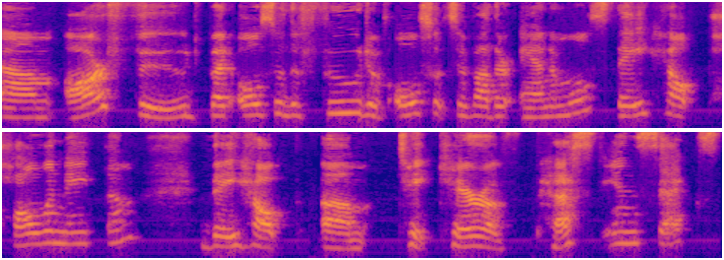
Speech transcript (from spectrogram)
um, our food, but also the food of all sorts of other animals. They help pollinate them. They help um, take care of pest insects.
